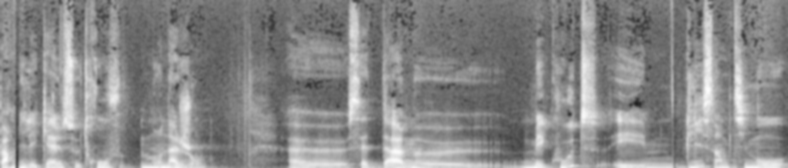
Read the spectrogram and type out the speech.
parmi lesquels se trouve mon agent. cette dame m'écoute et glisse un petit mot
